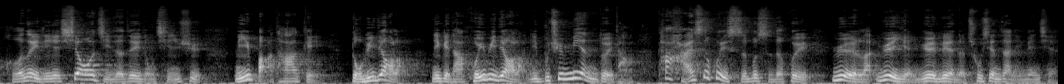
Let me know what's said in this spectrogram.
和那些消极的这种情绪，你把它给躲避掉了。你给他回避掉了，你不去面对他，他还是会时不时的会越来越演越烈的出现在你面前，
